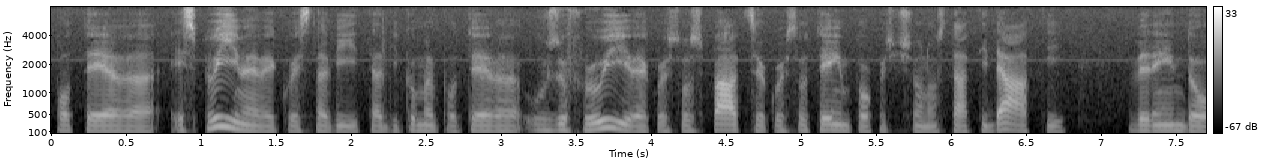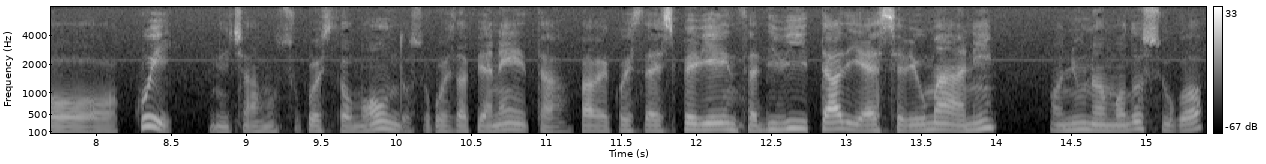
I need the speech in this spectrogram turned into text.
poter esprimere questa vita, di come poter usufruire questo spazio e questo tempo che ci sono stati dati venendo qui, diciamo, su questo mondo, su questo pianeta, fare questa esperienza di vita di esseri umani, ognuno a modo suo,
